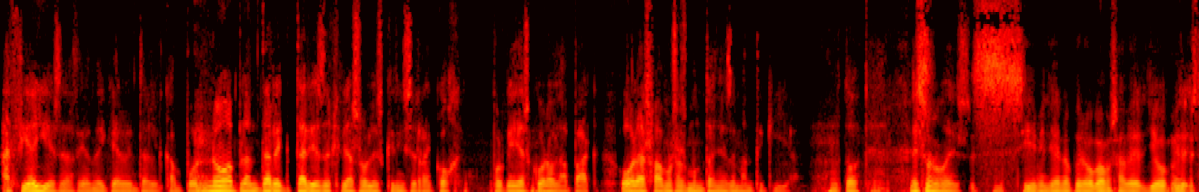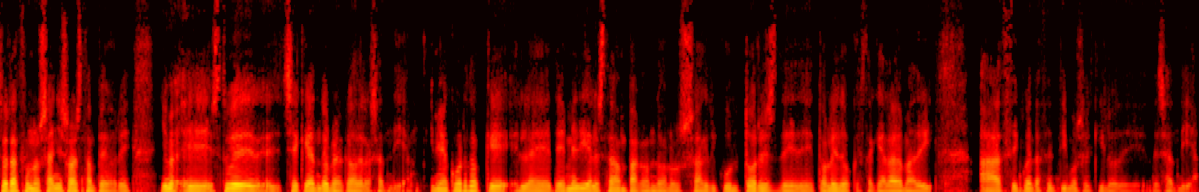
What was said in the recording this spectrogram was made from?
hacia ahí es hacia donde hay que orientar el campo, no a plantar hectáreas de girasoles que ni se recogen, porque ya has cobrado la PAC, o las famosas montañas de mantequilla. Todo. Eso no es. Sí, Emiliano, pero vamos a ver. Yo esto era hace unos años, ahora están peor. ¿eh? Yo eh, estuve chequeando el mercado de la sandía y me acuerdo que le, de media le estaban pagando a los agricultores de, de, Toledo, que está aquí al lado de Madrid, a 50 céntimos el kilo de, de sandía.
